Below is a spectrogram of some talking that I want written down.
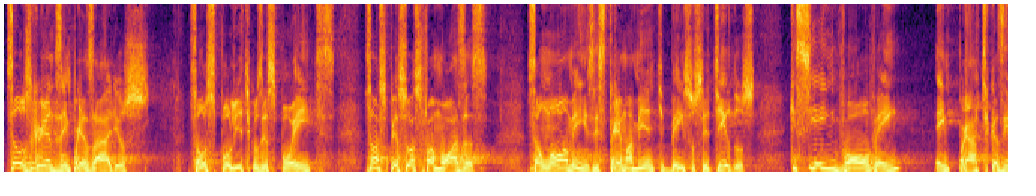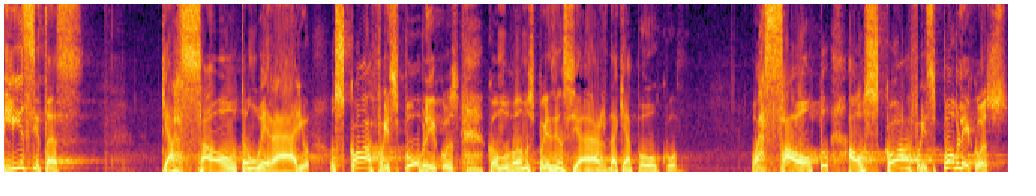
São os grandes empresários, são os políticos expoentes, são as pessoas famosas, são homens extremamente bem-sucedidos que se envolvem em práticas ilícitas, que assaltam o erário, os cofres públicos, como vamos presenciar daqui a pouco. O assalto aos cofres públicos,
